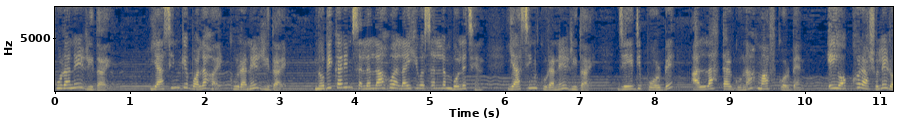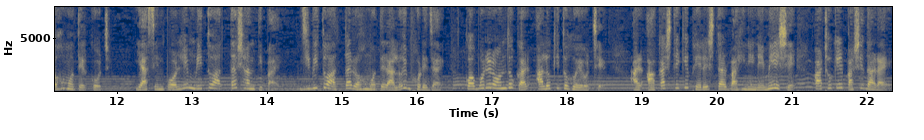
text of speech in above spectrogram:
কুরআনের হৃদয়। ইয়াসিনকে বলা হয় কুরআনের হৃদয়। নবী করিম সাল্লাল্লাহু আলাইহি ওয়াসাল্লাম বলেছেন, ইয়াসিন কুরআনের হৃদয়, যে এটি পড়বে, আল্লাহ তার গুনাহ মাফ করবেন। এই অক্ষর আসলে রহমতের কোট। ইয়াসিন পড়লে মৃত আত্মা শান্তি পায়। জীবিত আত্মা রহমতের আলোয় ভরে যায়। কবরের অন্ধকার আলোকিত হয়ে ওঠে। আর আকাশ থেকে ফেরেশতার বাহিনী নেমে এসে পাঠকের পাশে দাঁড়ায়।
